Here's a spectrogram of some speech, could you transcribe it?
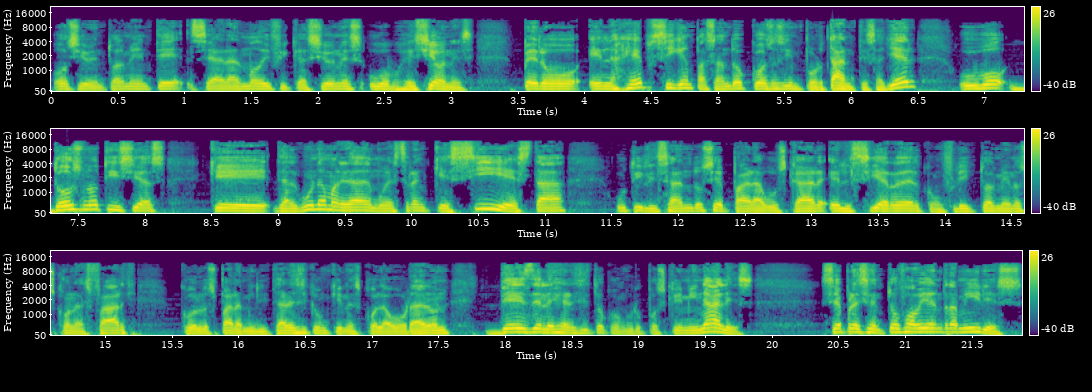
o si eventualmente se harán modificaciones u objeciones. Pero en la JEP siguen pasando cosas importantes. Ayer hubo dos noticias que de alguna manera demuestran que sí está utilizándose para buscar el cierre del conflicto, al menos con las FARC, con los paramilitares y con quienes colaboraron desde el ejército con grupos criminales. Se presentó Fabián Ramírez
